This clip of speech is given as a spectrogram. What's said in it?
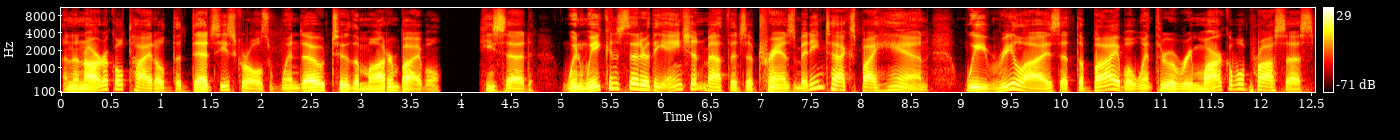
in an article titled The Dead Sea Scrolls Window to the Modern Bible. He said, when we consider the ancient methods of transmitting text by hand, we realize that the Bible went through a remarkable process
